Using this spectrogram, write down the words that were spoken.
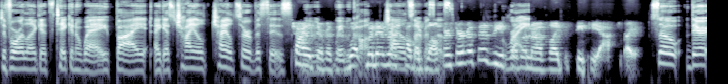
Devorah gets taken away by, I guess, child child service services. Child would, services. What, whatever child called services. like welfare services, the equivalent right. of like CPS, right? So they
